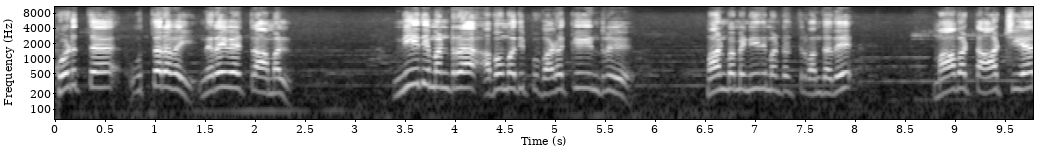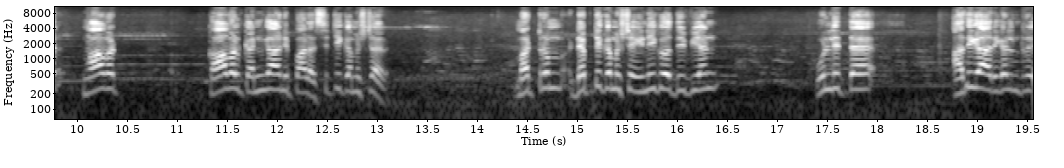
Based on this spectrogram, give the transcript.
கொடுத்த உத்தரவை நிறைவேற்றாமல் நீதிமன்ற அவமதிப்பு வழக்கு இன்று மாண்பமை நீதிமன்றத்தில் வந்தது. மாவட்ட ஆட்சியர் மாவட்ட காவல் கண்காணிப்பாளர் சிட்டி கமிஷனர் மற்றும் டெப்டி கமிஷனர் இனிகோ திவ்யன் உள்ளிட்ட அதிகாரிகள் இன்று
